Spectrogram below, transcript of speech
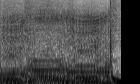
Thank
